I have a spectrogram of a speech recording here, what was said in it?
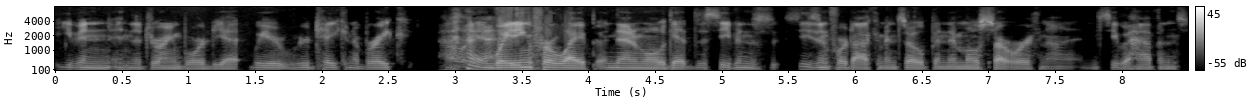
even in the drawing board yet. We're we're taking a break Oh, and waiting for wipe, and then we'll get the season season four documents open, and we'll start working on it and see what happens.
